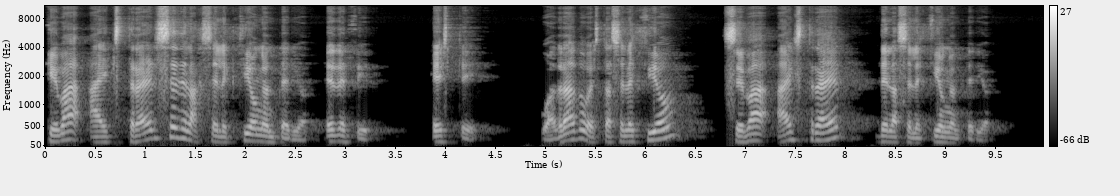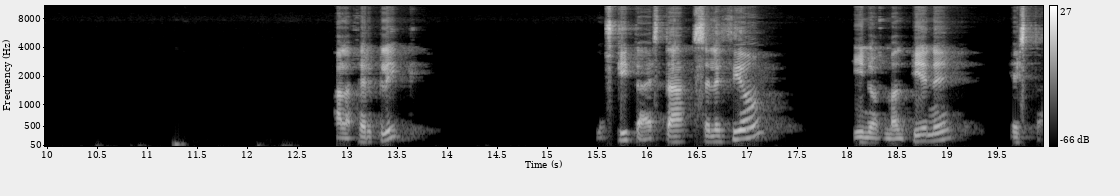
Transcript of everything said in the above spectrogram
que va a extraerse de la selección anterior. Es decir, este cuadrado, esta selección, se va a extraer de la selección anterior. Al hacer clic, nos quita esta selección y nos mantiene esta.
